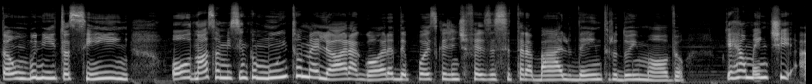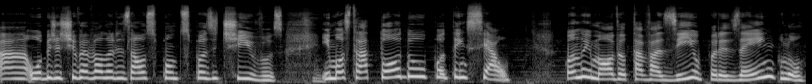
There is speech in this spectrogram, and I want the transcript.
tão bonito assim". Ou, nossa, eu me sinto muito melhor agora depois que a gente fez esse trabalho dentro do imóvel. Porque realmente a, o objetivo é valorizar os pontos positivos Sim. e mostrar todo o potencial. Quando o imóvel está vazio, por exemplo,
